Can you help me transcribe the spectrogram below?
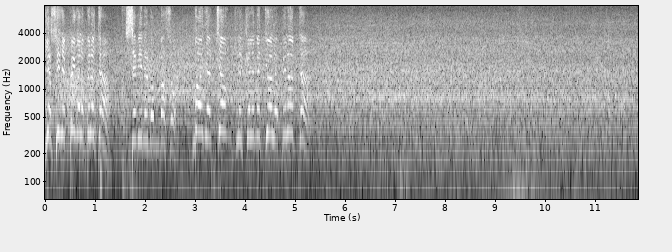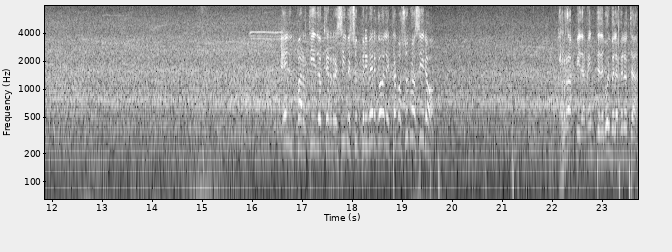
Y así le pega la pelota. Se viene el bombazo. Vaya chanfle que le metió a la pelota. El partido que recibe su primer gol. Estamos 1 a 0. Rápidamente devuelve la pelota.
